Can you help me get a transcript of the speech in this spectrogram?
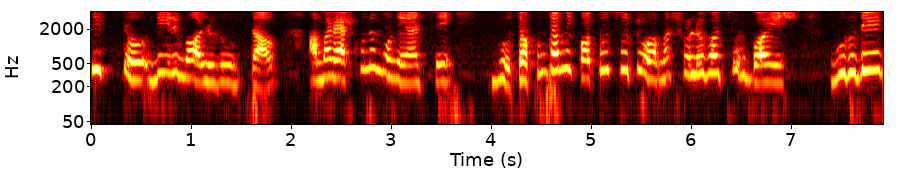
চিত্ত নির্মল রূপ দাও। আমার এখনও মনে আছে তখন তো আমি কত ছোট, আমার ষোলো বছর বয়স। গুরুদেব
